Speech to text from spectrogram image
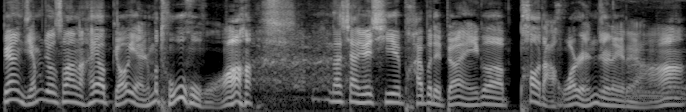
表演节目就算了，还要表演什么吐火？那下学期还不得表演一个炮打活人之类的呀？啊，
